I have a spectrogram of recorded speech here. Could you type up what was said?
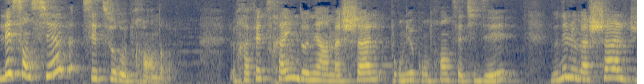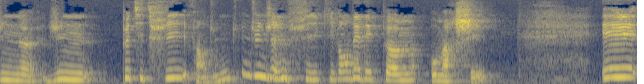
L'essentiel, c'est de se reprendre. Le Rafet Sraïm donnait un machal pour mieux comprendre cette idée. Donnait le machal d'une, petite fille, enfin d'une, jeune fille qui vendait des pommes au marché. Et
